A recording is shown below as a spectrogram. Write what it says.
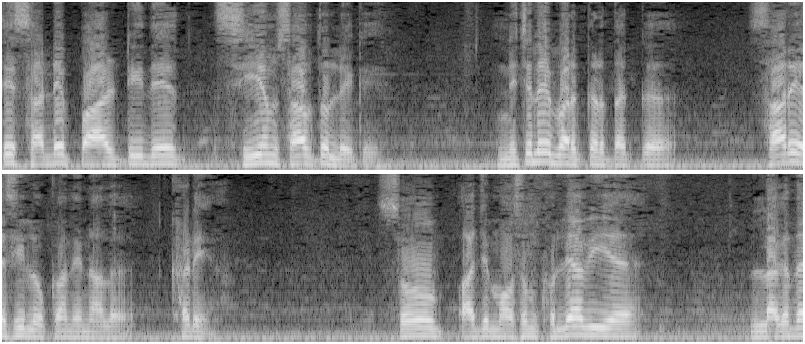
ਤੇ ਸਾਡੇ ਪਾਰਟੀ ਦੇ ਸੀਐਮ ਸਾਹਿਬ ਤੋਂ ਲੈ ਕੇ ਨਿਚਲੇ ਵਰਕਰ ਤੱਕ ਸਾਰੇ ਅਸੀਂ ਲੋਕਾਂ ਦੇ ਨਾਲ ਖੜੇ ਹਾਂ। ਸੋ ਅੱਜ ਮੌਸਮ ਖੁੱਲਿਆ ਵੀ ਹੈ। ਲੱਗਦਾ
